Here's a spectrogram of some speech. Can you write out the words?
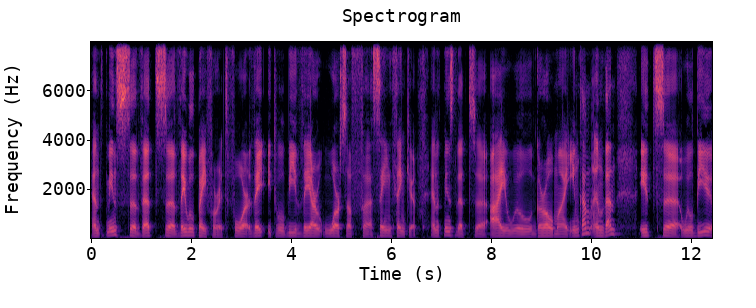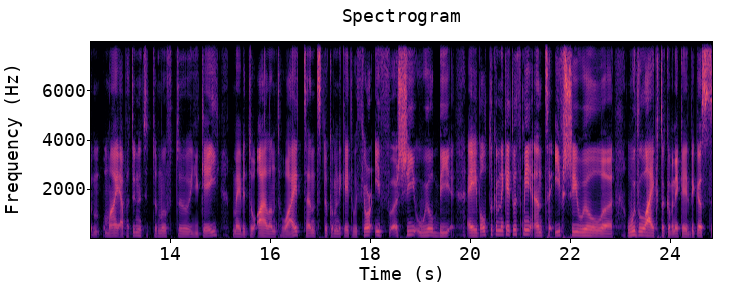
and it means uh, that uh, they will pay for it. For they, it will be their words of uh, saying thank you, and it means that uh, I will grow my income, and then it uh, will be my opportunity to move to UK, maybe to Island White, and to communicate with her if uh, she will be able to communicate with me and if she will uh, would like to communicate because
